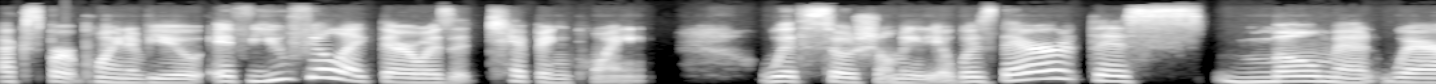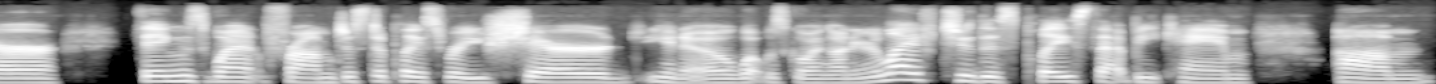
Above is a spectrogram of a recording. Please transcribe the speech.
expert point of view if you feel like there was a tipping point with social media. Was there this moment where things went from just a place where you shared, you know, what was going on in your life to this place that became um,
